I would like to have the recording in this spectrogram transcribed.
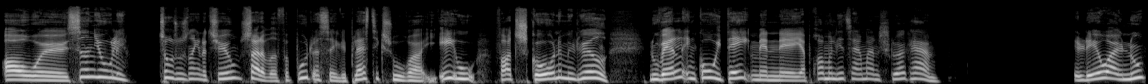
og øh, siden juli 2021, så har der været forbudt at sælge plastiksugerør i EU for at skåne miljøet. Nu vel en god idé, men øh, jeg prøver mig lige at tage mig en slurk her. Det lever endnu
